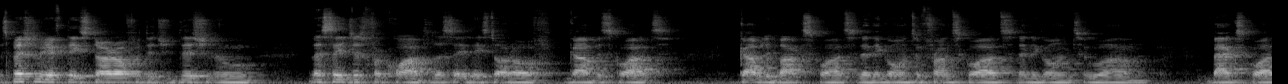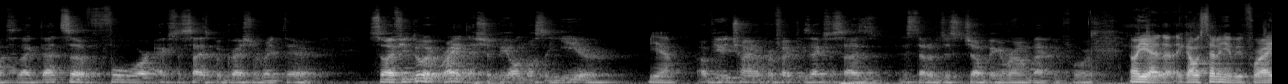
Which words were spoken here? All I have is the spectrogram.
especially if they start off with the traditional let's say just for quads let's say they start off goblet squats goblet box squats then they go into front squats then they go into um, back squats like that's a four exercise progression right there so if you do it right that should be almost a year Yeah. of you trying to perfect these exercises instead of just jumping around back and forth Oh yeah. Like I was telling you before, I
